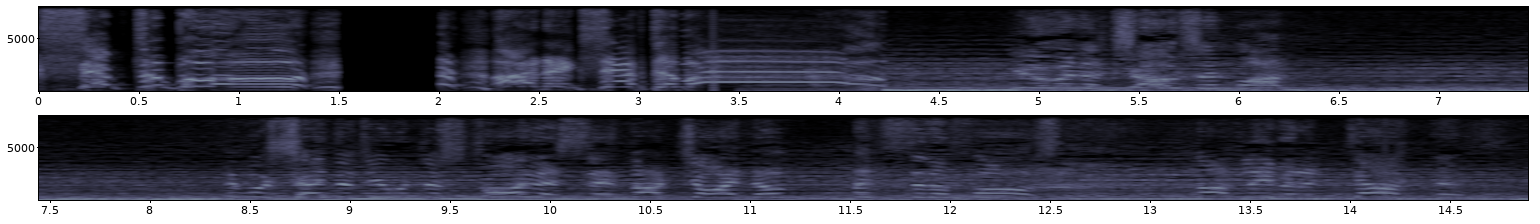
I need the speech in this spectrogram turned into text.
Unacceptable! Unacceptable! You were the chosen one! It was said that you would destroy the Sith, not join them! Into the Force! Not leave it in darkness!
